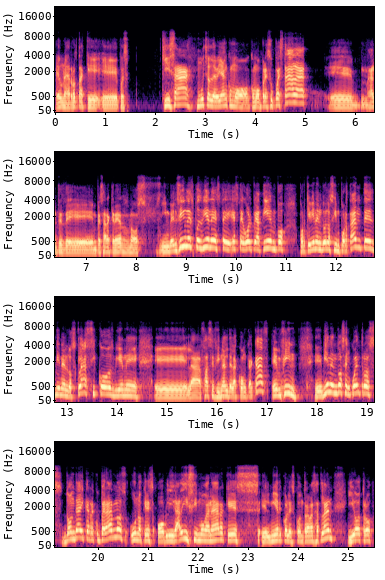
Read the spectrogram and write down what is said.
Es una derrota que eh, pues quizá muchos le veían como, como presupuestada eh, antes de empezar a creernos invencibles, pues viene este, este golpe a tiempo, porque vienen duelos importantes, vienen los clásicos, viene eh, la fase final de la CONCACAF, en fin, eh, vienen dos encuentros donde hay que recuperarnos, uno que es obligadísimo ganar, que es el miércoles contra Mazatlán, y otro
